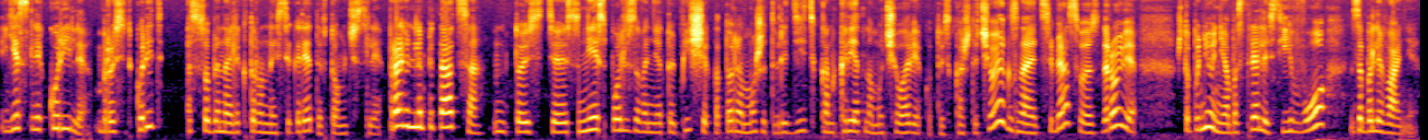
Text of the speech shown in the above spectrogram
Если курили, бросить курить особенно электронные сигареты в том числе. Правильно питаться, то есть э, не использование той пищи, которая может вредить конкретному человеку. То есть каждый человек знает себя, свое здоровье, чтобы у него не обострялись его заболевания.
